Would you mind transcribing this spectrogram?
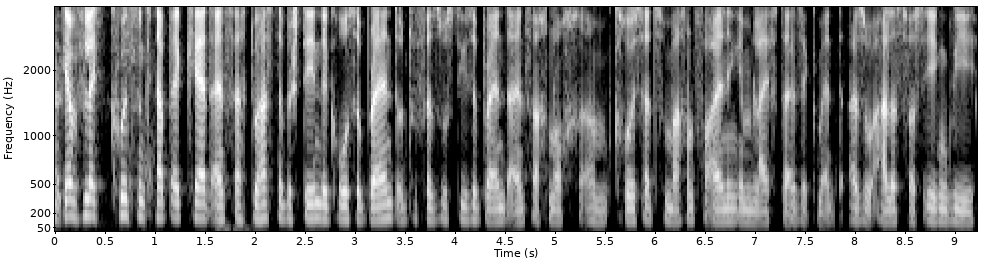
Ich glaube, vielleicht kurz und knapp erklärt, einfach, du hast eine bestehende große Brand und du versuchst diese Brand einfach noch ähm, größer zu machen, vor allen Dingen im Lifestyle-Segment. Also alles, was irgendwie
